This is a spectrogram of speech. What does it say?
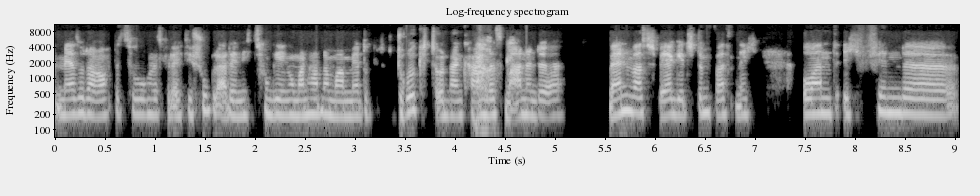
mehr so darauf bezogen, dass vielleicht die Schublade nicht zuging und man hat nochmal mehr gedrückt und dann kam Ach. das mahnende, wenn was schwer geht, stimmt was nicht. Und ich finde,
